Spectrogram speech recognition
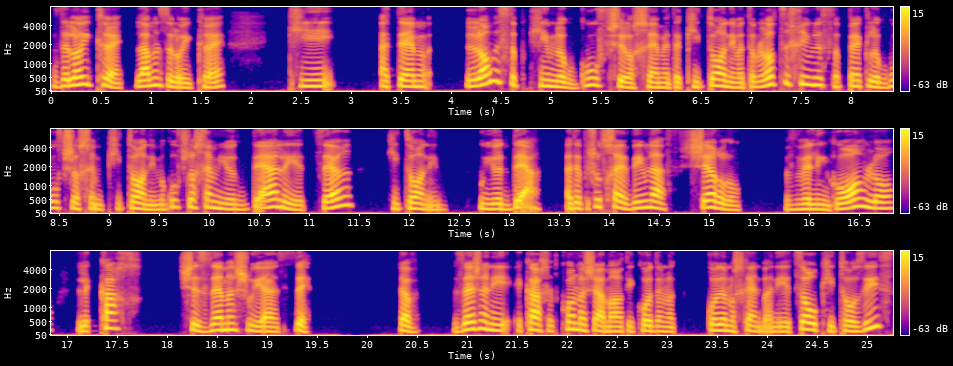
זה לא יקרה. למה זה לא יקרה? כי אתם לא מספקים לגוף שלכם את הקיטונים, אתם לא צריכים לספק לגוף שלכם קיטונים. הגוף שלכם יודע לייצר קיטונים, הוא יודע. אתם פשוט חייבים לאפשר לו ולגרום לו לכך שזה מה שהוא יעשה. עכשיו, זה שאני אקח את כל מה שאמרתי קודם, קודם לכן ואני אצור קיטוזיס,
